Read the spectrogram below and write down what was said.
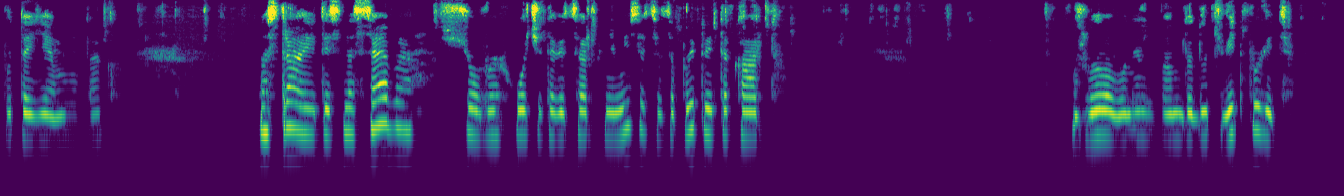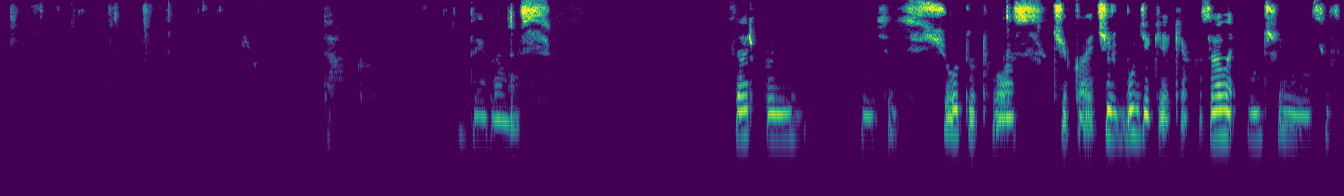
потаємні, так? Настраюйтесь на себе, що ви хочете від серпня місяця, запитуйте карт. Можливо, вони вам дадуть відповідь. Так, дивимось серпень місяць. Що тут вас чекає? Чи будь-який, як я казала, інший місяць.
